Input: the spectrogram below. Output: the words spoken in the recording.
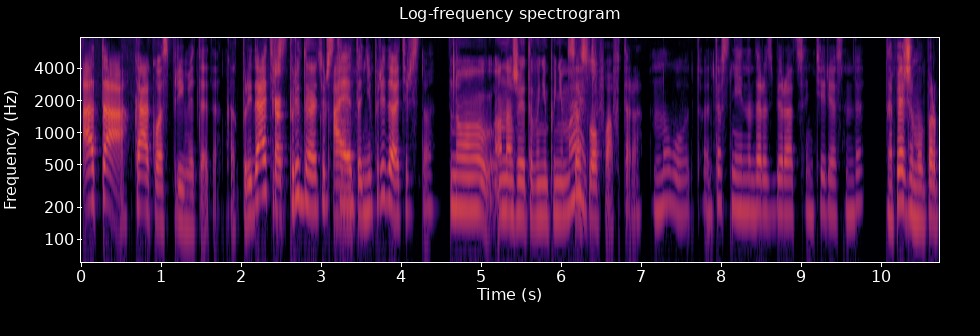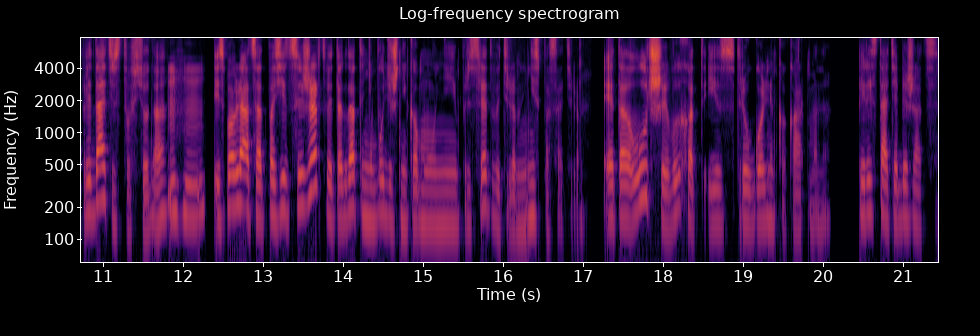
А та как воспримет это? Как предательство? Как предательство. А это не предательство, Но она же этого не понимает. со слов автора. Ну вот, это с ней надо разбираться, интересно, да? Опять же, мы про предательство все, да? Мгм. избавляться от позиции жертвы, и тогда ты не будешь никому ни преследователем, ни спасателем. Это лучший выход из треугольника Карпмана. Перестать обижаться.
